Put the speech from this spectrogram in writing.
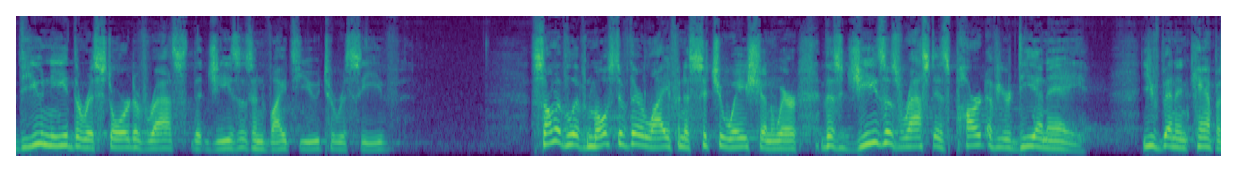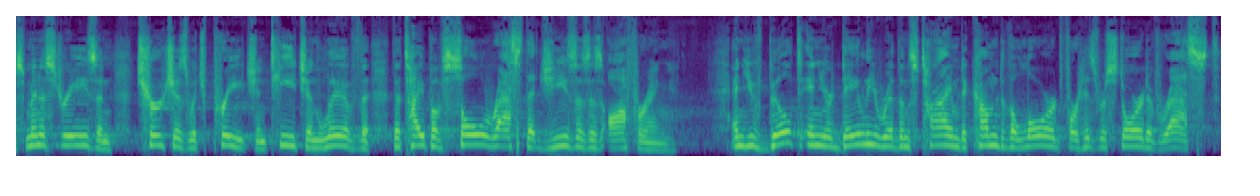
Do you need the restorative rest that Jesus invites you to receive? Some have lived most of their life in a situation where this Jesus rest is part of your DNA. You've been in campus ministries and churches which preach and teach and live the, the type of soul rest that Jesus is offering. And you've built in your daily rhythms time to come to the Lord for his restorative rest.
